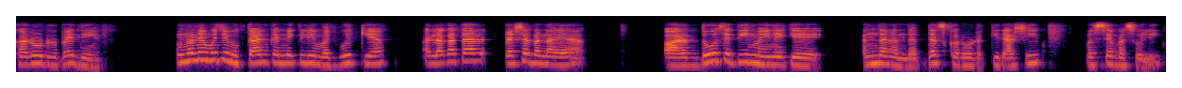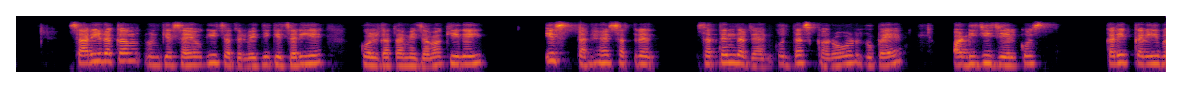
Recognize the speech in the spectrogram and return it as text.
करोड़ रुपए दिए उन्होंने मुझे भुगतान करने के लिए मजबूर किया और लगातार प्रेशर बनाया और दो से तीन महीने के अंदर अंदर दस करोड़ की राशि मुझसे वसूली। सारी रकम उनके सहयोगी चतुर्वेदी के ज़रिए कोलकाता में जमा की गई। इस तरह सत्र सत्येंद्र जैन को दस करोड़ रुपए और डीजी जेल को करीब करीब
